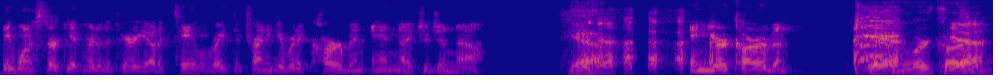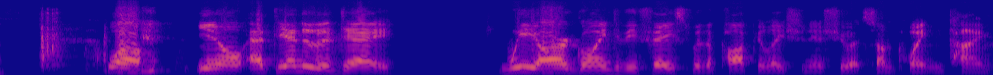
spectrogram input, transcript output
they want to start getting rid of the periodic table, right? They're trying to get rid of carbon and nitrogen now. Yeah, And you're carbon. yeah. and we're carbon. well, you know, at the end of the day, we are going to be faced with a population issue at some point in time.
